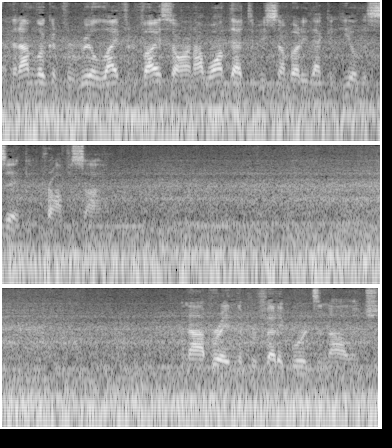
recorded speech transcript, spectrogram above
and that I'm looking for real life advice on, I want that to be somebody that can heal the sick and prophesy. And operate in the prophetic words of knowledge.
